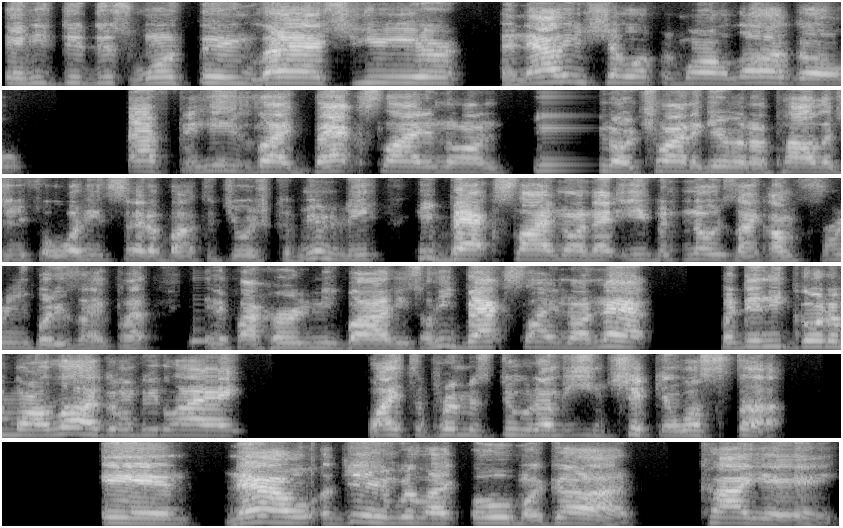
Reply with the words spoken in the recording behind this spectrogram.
And he did this one thing last year. And now he show up in Mar-a-Lago after he's like backsliding on, you know, trying to give an apology for what he said about the Jewish community, he backsliding on that, even though he's like, I'm free, but he's like, but and if I hurt anybody, so he backsliding on that. But then he go to Mar-a-Lago and be like, white supremacist dude, I'm eating chicken, what's up? And now again, we're like, oh my God, Kanye,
